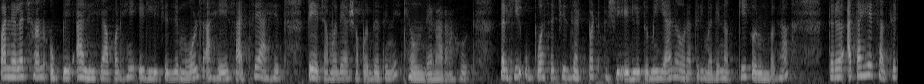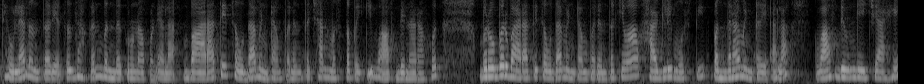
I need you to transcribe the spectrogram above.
पाण्याला छान उकळी आली की आपण हे इडलीचे जे मोल्ड्स आहे साचे आहेत ते याच्यामध्ये अशा पद्धतीने ठेवून देणार आहोत. तर ही उपवासाची झटपट अशी इडली तुम्ही या नवरात्रीमध्ये नक्की करून बघा. तर आता हे साचे ठेवल्यानंतर याचं झाकण बंद करून आपण याला बारा ते चौदा मिनटांपर्यंत छान मस्तपैकी वाफ देणार आहोत. बरोबर बारा ते चौदा मिनटांपर्यंत किंवा हार्डली मोस्टली पंधरा मिनटं याला वाफ देऊन घ्यायची आहे.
